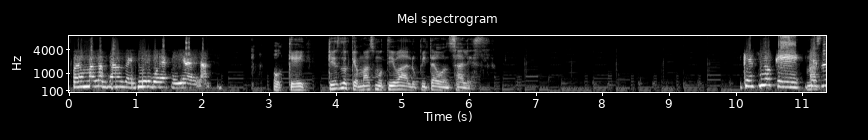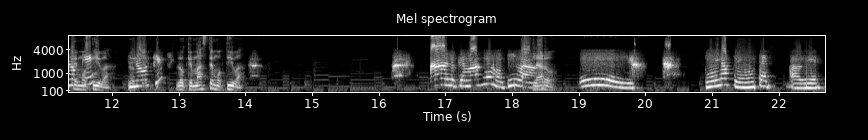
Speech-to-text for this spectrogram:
fueron más las ganas de decir voy a seguir adelante. Ok, ¿qué es lo que más motiva a Lupita González? ¿Qué es lo que más es lo te que, motiva? Lo ¿No que, qué? Lo que más te motiva. Ah, lo que más me motiva. Claro. Buena pregunta. A ver,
